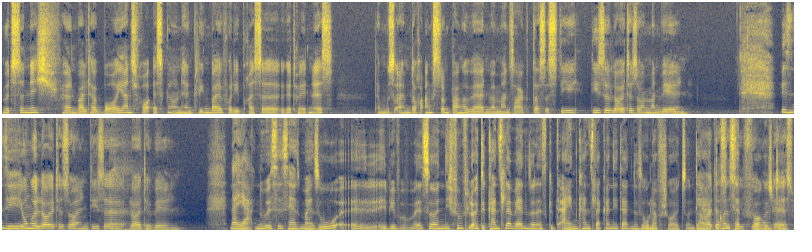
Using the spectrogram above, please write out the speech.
Mützenich, Herrn Walter Borjans, Frau Esken und Herrn Klingbeil vor die Presse getreten ist? Da muss einem doch Angst und Bange werden, wenn man sagt, das ist die, diese Leute soll man wählen. Wissen Sie, junge Leute sollen diese Leute wählen. Naja, nun ist es ja mal so, äh, wir, es sollen nicht fünf Leute Kanzler werden, sondern es gibt einen Kanzlerkandidaten, das ist Olaf Scholz. Und der Aber hat ein Konzept vorgestellt.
